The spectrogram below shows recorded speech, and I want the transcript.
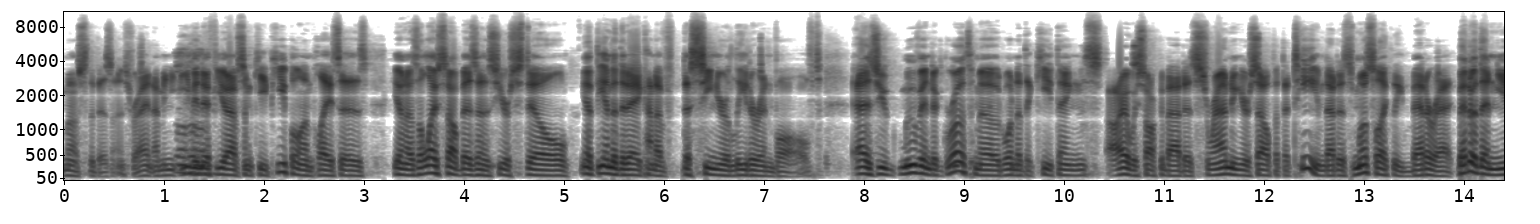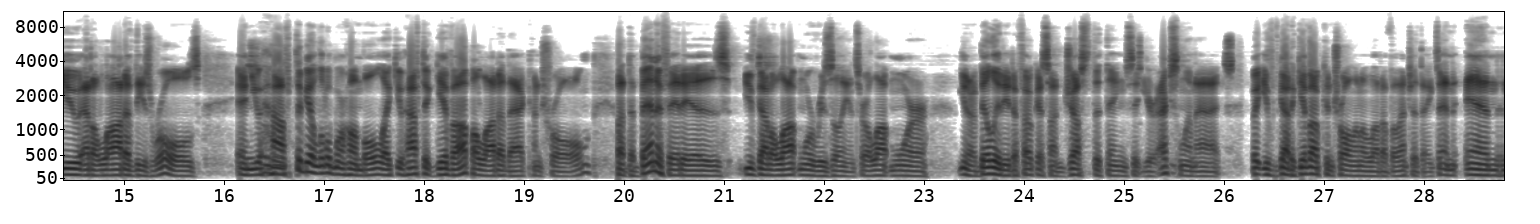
most of the business, right? I mean, mm-hmm. even if you have some key people in places, you know, as a lifestyle business, you're still you know, at the end of the day kind of the senior leader involved. As you move into growth mode, one of the key things I always talk about is surrounding yourself with a team that is most likely better at better than you at a lot of these roles and you have to be a little more humble like you have to give up a lot of that control. But the benefit is you've got a lot more resilience or a lot more you know ability to focus on just the things that you're excellent at but you've got to give up control on a lot of a bunch of things. And and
